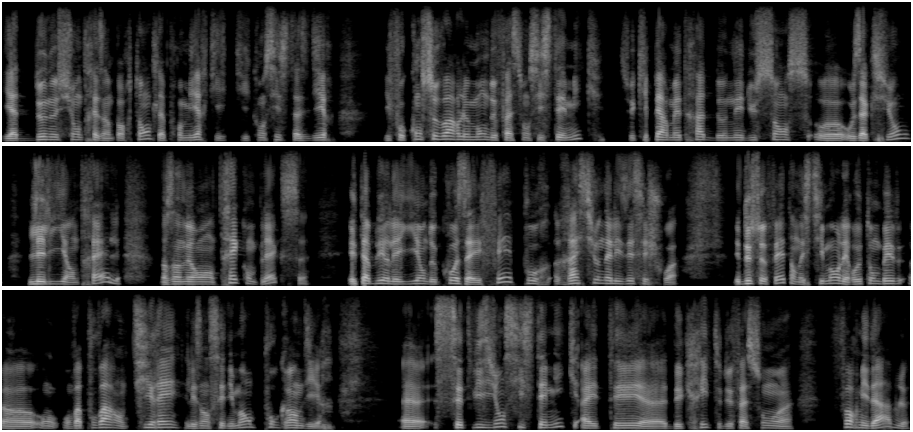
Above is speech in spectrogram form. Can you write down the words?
il y a deux notions très importantes. La première qui, qui consiste à se dire il faut concevoir le monde de façon systémique, ce qui permettra de donner du sens aux, actions, les lier entre elles, dans un environnement très complexe, établir les liens de cause à effet pour rationaliser ses choix. Et de ce fait, en estimant les retombées, euh, on, va pouvoir en tirer les enseignements pour grandir. Euh, cette vision systémique a été euh, décrite de façon formidable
